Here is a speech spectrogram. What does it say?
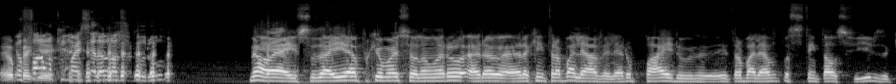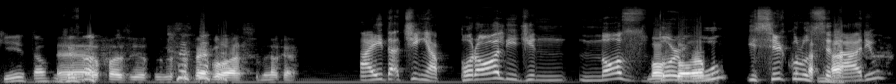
Eu, Eu falo que o Marcelão é nosso guru. Não, é, isso daí é porque o Marcelão era, era, era quem trabalhava, ele era o pai do. Ele trabalhava para sustentar os filhos aqui e tal. É, eu fazia tudo esse negócio, né, cara? Aí da, tinha prole de nós dormu e círculo cenário.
